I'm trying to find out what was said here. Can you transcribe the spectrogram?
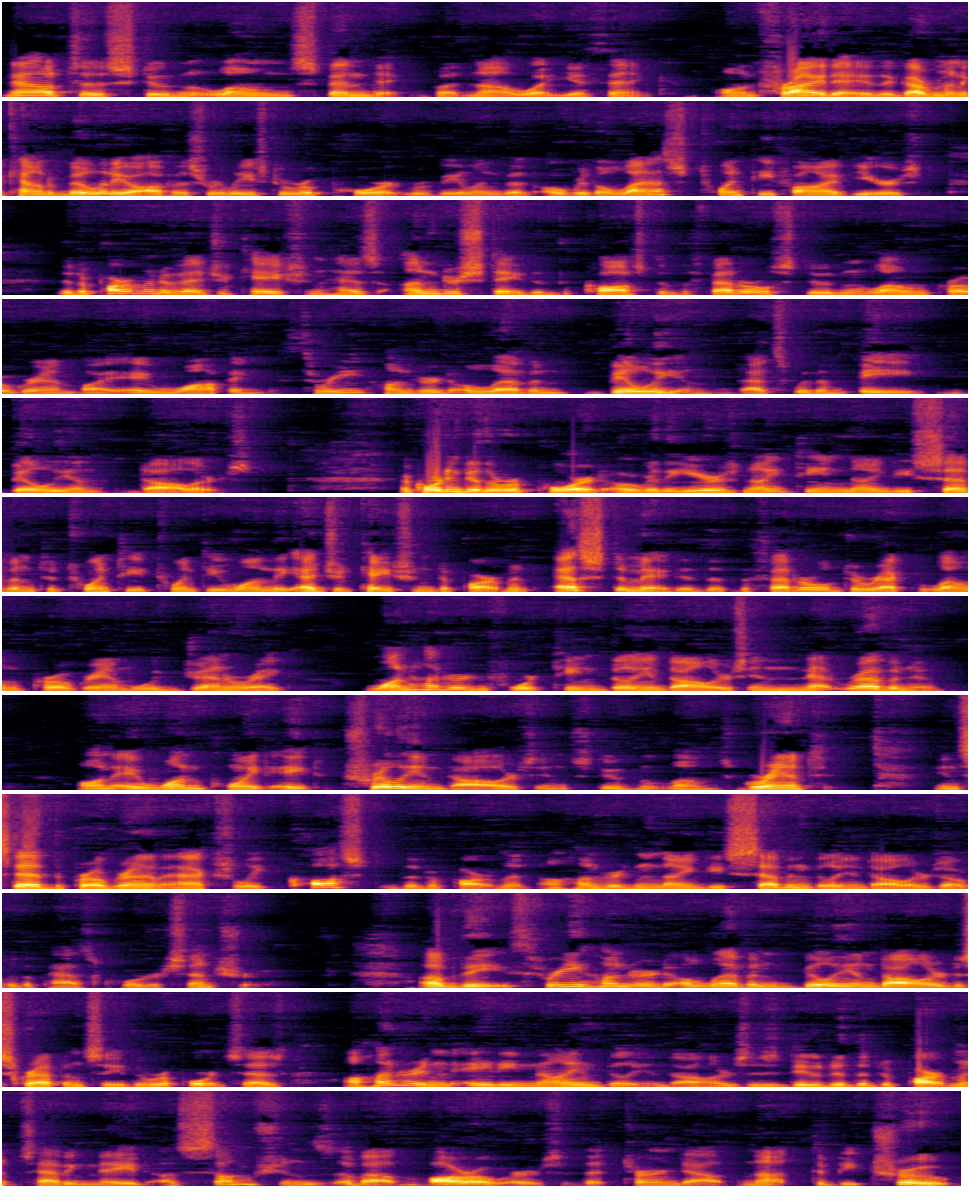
Now to student loan spending, but not what you think. On Friday, the Government Accountability Office released a report revealing that over the last 25 years, the Department of Education has understated the cost of the federal student loan program by a whopping 311 billion, that's with a B, billion dollars. According to the report, over the years 1997 to 2021, the Education Department estimated that the federal direct loan program would generate $114 billion in net revenue on a $1.8 trillion in student loans granted. Instead, the program actually cost the department $197 billion over the past quarter century. Of the $311 billion discrepancy, the report says $189 billion is due to the departments having made assumptions about borrowers that turned out not to be true.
